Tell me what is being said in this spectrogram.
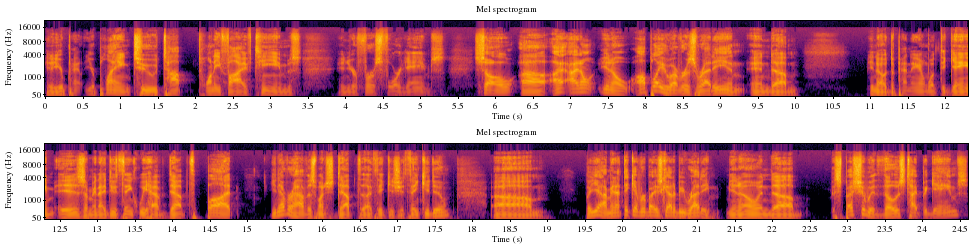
you know, you're you're playing two top 25 teams in your first four games. So uh, I, I don't, you know, I'll play whoever is ready, and and um, you know, depending on what the game is. I mean, I do think we have depth, but you never have as much depth, I think, as you think you do. Um, but yeah, I mean, I think everybody's got to be ready, you know, and uh, especially with those type of games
